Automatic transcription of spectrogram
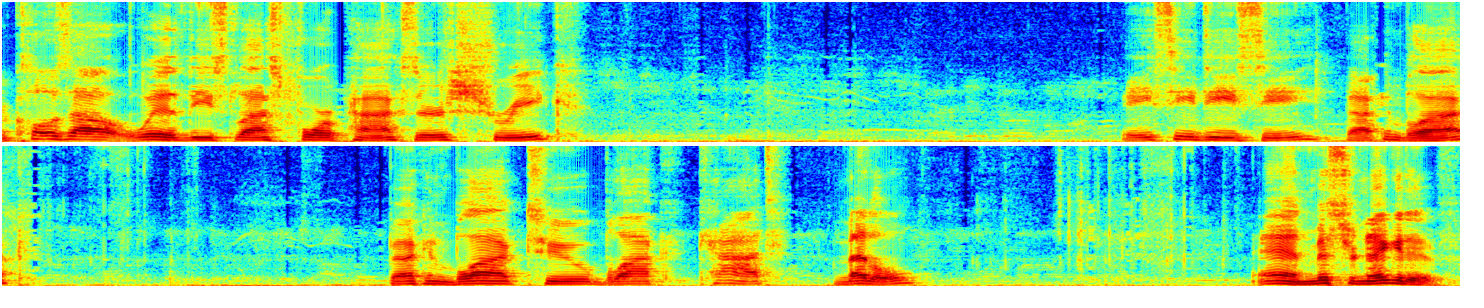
Going to close out with these last four packs. There's Shriek, ACDC, back in black, back in black to Black Cat, Metal, and Mr. Negative,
